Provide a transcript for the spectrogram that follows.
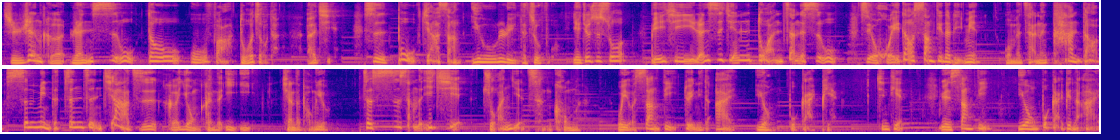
是任何人事物都无法夺走的，而且是不加上忧虑的祝福。也就是说，比起人世间短暂的事物，只有回到上帝的里面，我们才能看到生命的真正价值和永恒的意义。亲爱的朋友，这世上的一切转眼成空啊，唯有上帝对你的爱永不改变。今天，愿上帝永不改变的爱。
